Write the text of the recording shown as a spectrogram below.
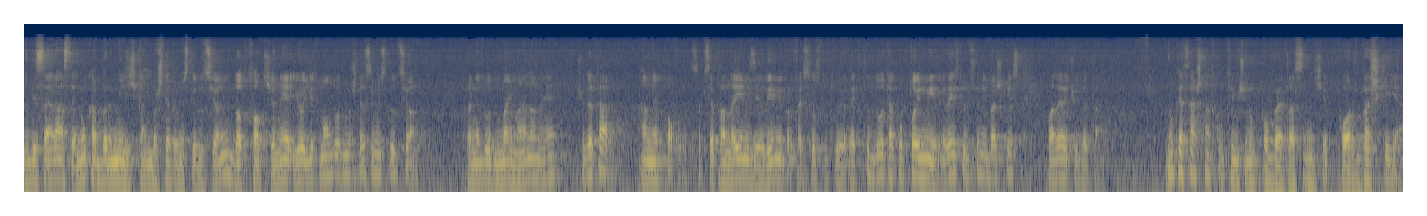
në disa raste nuk ka bërë mirë që ka mbështetur institucionin, do të thotë që ne jo gjithmonë duhet të mbështesim institucionin. Pra ne duhet të mbajmë anën e qytetarëve, anën e popullit, sepse prandaj jemi zgjedhur, jemi përfaqësues të tyre dhe këtë duhet ta kuptojnë mirë edhe institucioni i bashkisë, por edhe qytetarët. Nuk e thashë në atë kuptim që nuk po bëhet asnjë gjë, por bashkia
